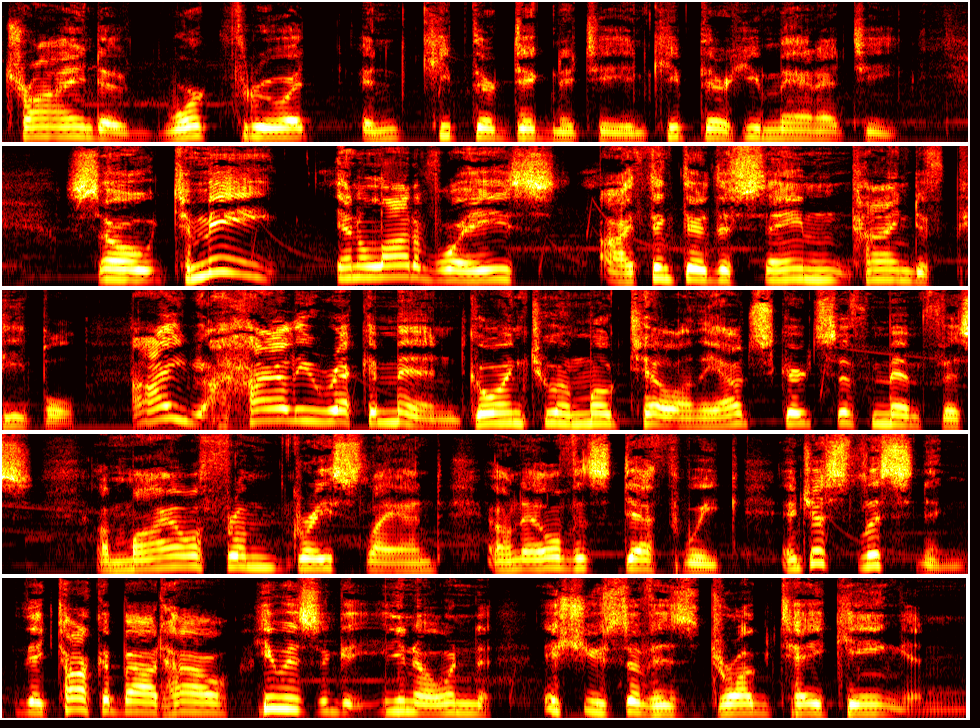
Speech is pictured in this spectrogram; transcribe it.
trying to work through it and keep their dignity and keep their humanity. So, to me, in a lot of ways, I think they're the same kind of people. I highly recommend going to a motel on the outskirts of Memphis, a mile from Graceland, on Elvis Death Week, and just listening. They talk about how he was, you know, the issues of his drug taking and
